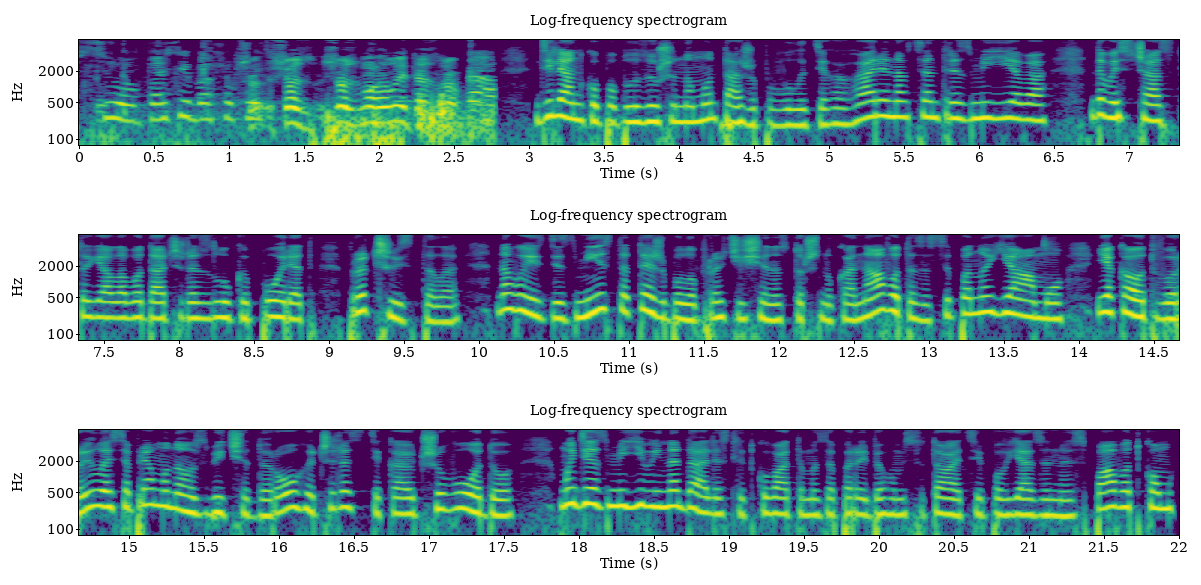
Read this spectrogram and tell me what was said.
Все, спасибо, що що, що, що змогли, те зробили. Ділянку поблизу шиномонтажу по вулиці Гагаріна в центрі Змієва, де весь час стояла вода через луки поряд, прочистили. На виїзді з міста теж було прочищено сточну канаву та засипано яму, яка утворилася прямо на узбіччі дороги через стікаючу воду. Медіа Зміїв і надалі слідкуватиме за перебігом ситуації, пов'язаної з паводком.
